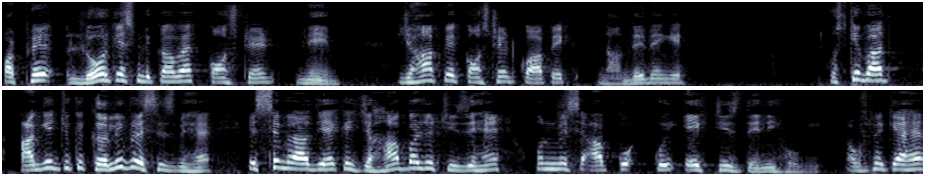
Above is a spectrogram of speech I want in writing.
اور پھر لوور کیس میں لکھا ہوا ہے کانسٹینٹ نیم یہاں پہ کانسٹینٹ کو آپ ایک نام دے دیں گے اس کے بعد آگے جو کہ کرلی بریسز میں ہے اس سے مراد یہ ہے کہ جہاں پر جو چیزیں ہیں ان میں سے آپ کو کوئی ایک چیز دینی ہوگی اب اس میں کیا ہے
